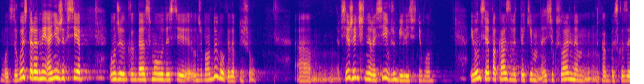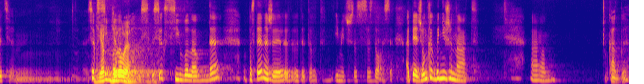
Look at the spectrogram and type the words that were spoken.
Вот. С другой стороны, они же все, он же, когда с молодости, он же молодой был, когда пришел, все женщины России влюбились в него. И он себя показывает таким э, сексуальным, как бы сказать, секс-символом. Секс-символом, да. Постоянно же вот это вот имидж со- создавался. Опять же, он как бы не женат. Как бы.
